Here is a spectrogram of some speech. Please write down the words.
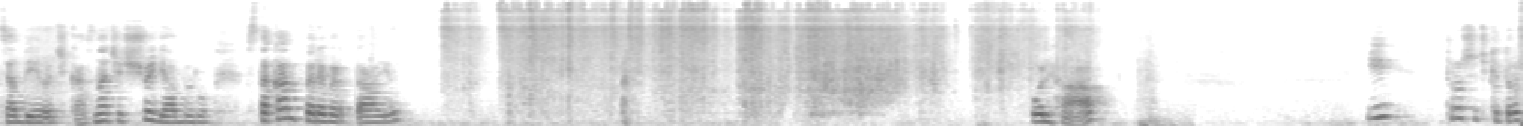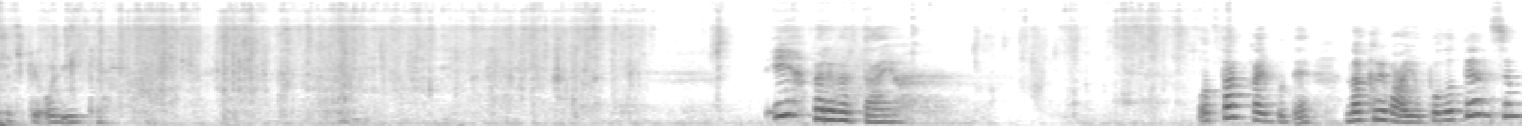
ця дирочка. Значить, що я беру? Стакан перевертаю. Фольга. І трошечки-трошечки олійки. І перевертаю. Отак хай буде. Накриваю полотенцем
